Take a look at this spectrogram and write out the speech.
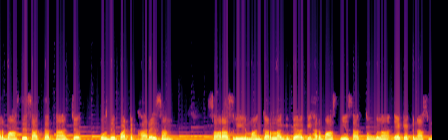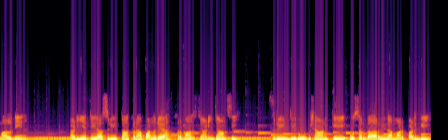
ਹਰਬਾਂਸ ਦੇ ਸਖਤ ਹੱਥਾਂ 'ਚ ਉਸਦੇ ਪੱਟ ਖਾ ਰਹੇ ਸਨ। ਸਾਰਾ ਸਰੀਰ ਮੰਗ ਕਰਨ ਲੱਗ ਪਿਆ ਕਿ ਹਰਬੰਸ ਦੀਆਂ ਸਖਤ ਉਂਗਲਾਂ ਇੱਕ ਇੱਕ ਨਸ ਮਲ ਦੇਣ। ਅੜੀਏ ਤੇਰਾ ਸਰੀਰ ਧਾਕੜਾ ਭੰਨ ਰਿਹਾ ਹਰਬੰਸ ਜਾਣੀ ਜਾਣ ਸੀ। ਸਰੀਰ ਦੀ ਰੂਹ ਪਛਾਣ ਕੇ ਉਹ ਸਰਦਾਰਨੀ ਦਾ ਮਨ ਪੜ ਗਈ।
